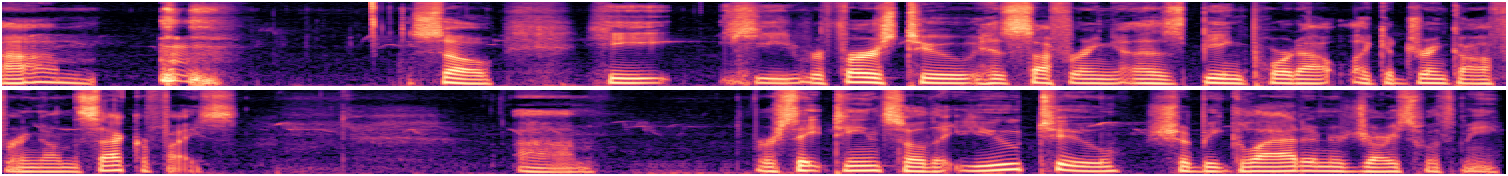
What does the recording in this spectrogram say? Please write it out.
um, so he he refers to his suffering as being poured out like a drink offering on the sacrifice. Um, verse 18 so that you too should be glad and rejoice with me.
